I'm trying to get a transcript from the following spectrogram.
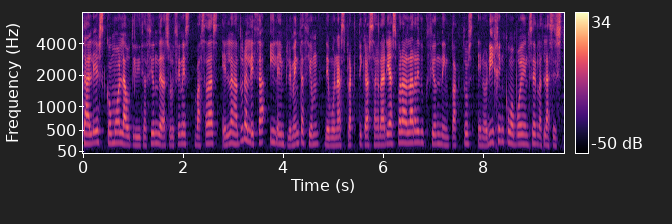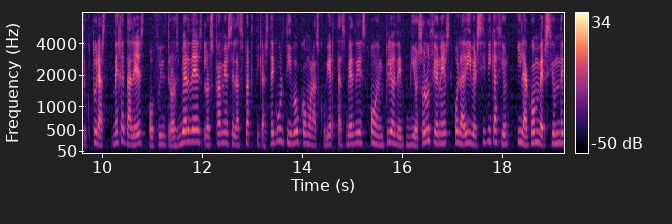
tales como la utilización de las soluciones basadas en la naturaleza y la implementación de buenas prácticas agrarias para la reducción de impactos en origen como pueden ser las estructuras vegetales o filtros verdes, los cambios en las prácticas de cultivo como las cubiertas verdes o empleo de biosoluciones o la diversificación y la conversión de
